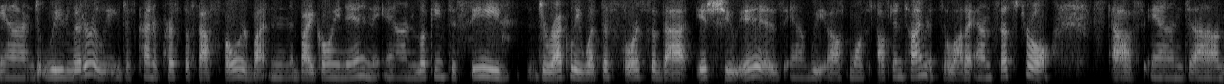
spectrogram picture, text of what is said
And we literally just kind of press the fast forward button by going in and looking to see directly what the source of that issue is. And we most oftentimes it's a lot of ancestral stuff. And um,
